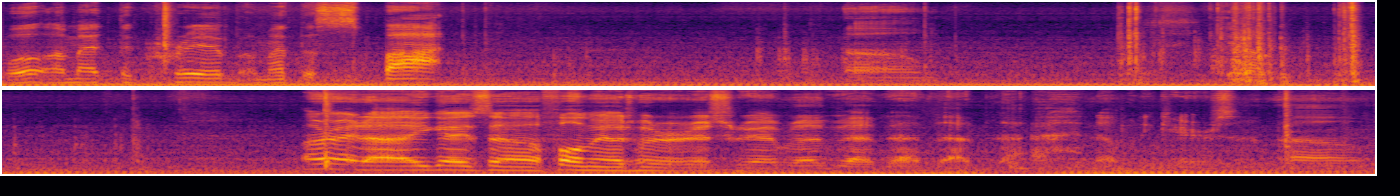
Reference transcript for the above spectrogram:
Well, I'm at the crib. I'm at the spot. Um, yeah. All right, uh, you guys uh, follow me on Twitter, Instagram, blah, blah, blah, blah, blah. Nobody cares. Um,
